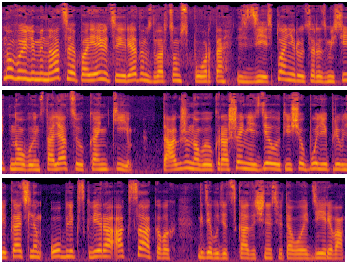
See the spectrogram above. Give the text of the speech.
Новая иллюминация появится и рядом с Дворцом спорта. Здесь планируется разместить новую инсталляцию «Коньки». Также новые украшения сделают еще более привлекательным облик сквера Аксаковых, где будет сказочное световое дерево.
